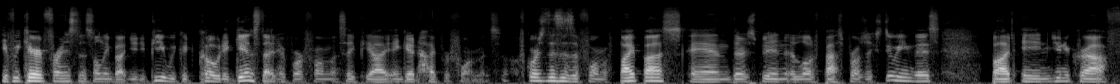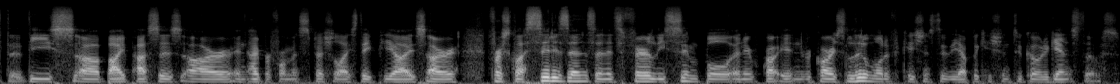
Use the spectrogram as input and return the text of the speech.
If we cared, for instance, only about UDP, we could code against that high performance API and get high performance. Of course, this is a form of bypass, and there's been a lot of past projects doing this, but in Unikraft, these uh, bypasses are and high performance specialized APIs are first class citizens, and it's fairly simple and it, it requires little modifications to the application to code against those.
